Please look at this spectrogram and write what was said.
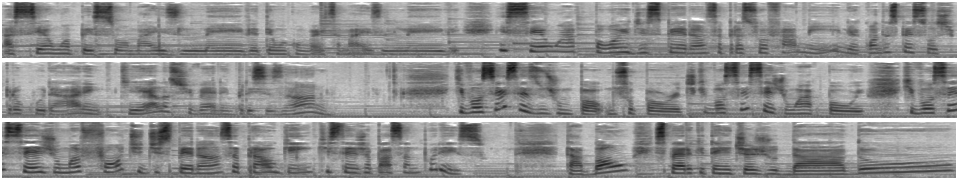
a ser uma pessoa mais leve, a ter uma conversa mais leve e ser um apoio de esperança para sua família. Quando as pessoas te procurarem, que elas estiverem precisando, que você seja um, um suporte, que você seja um apoio, que você seja uma fonte de esperança para alguém que esteja passando por isso. Tá bom? Espero que tenha te ajudado.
